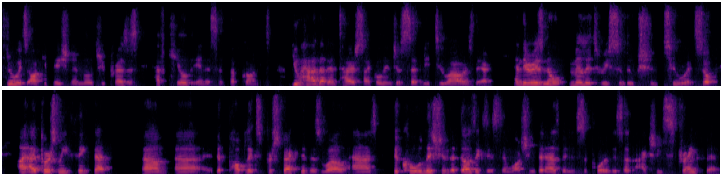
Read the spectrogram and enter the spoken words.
through its occupation and military presence, have killed innocent Afghans. You had that entire cycle in just 72 hours there, and there is no military solution to it. So I, I personally think that um, uh, the public's perspective, as well as the coalition that does exist in Washington, has been in support of this, has actually strengthened.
